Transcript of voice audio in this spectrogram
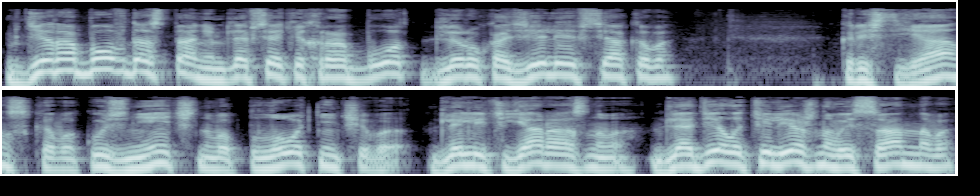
Где рабов достанем для всяких работ, для рукоделия всякого? Крестьянского, кузнечного, плотничего, для литья разного, для дела тележного и санного.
